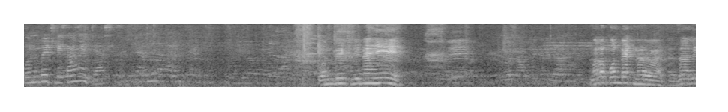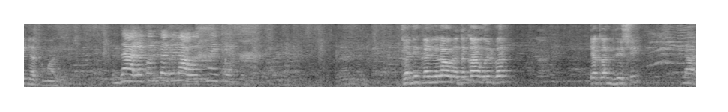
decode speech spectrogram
कोण भेटली काय माहिती आज? कोण भेटली नाही. मला कोण भेटणार आहे आता? झालं की आता माझं. झालं पण कधी लावत नाही की असं कधी कधी लावलं तर काय होईल बर? एखाद्या दिवशी? लाव.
